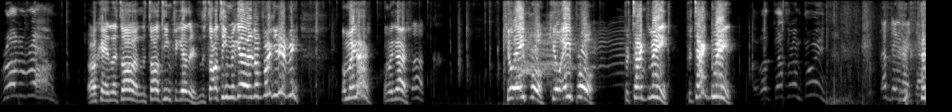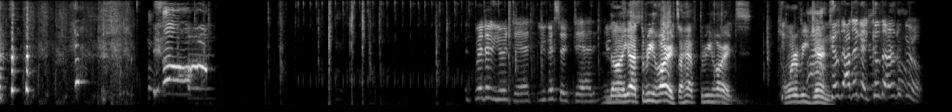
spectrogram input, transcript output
Run around. Okay, let's all let's all team together. Let's all team together. Don't fucking hit me. Oh my god. Oh my god. Fuck. Kill April. Kill April. Protect me. Protect me. That's what I'm doing. God dang it, I died. Oh! Whether you're dead, you guys are dead. You No, I got three hearts. I have three hearts. I want to regen. Ah, kill the other guy. Kill the other girl.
